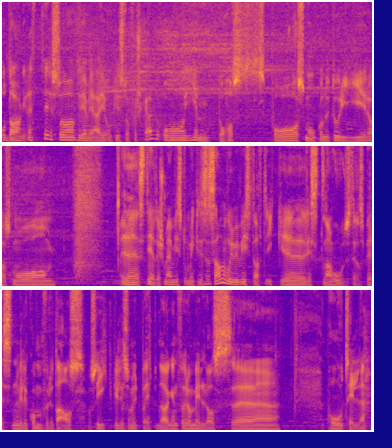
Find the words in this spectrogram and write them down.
Og dagen etter så drev jeg og Kristoffer Schou og gjemte oss på små konditorier og små eh, steder som jeg visste om i Kristiansand, hvor vi visste at ikke resten av hovedstadspressen ville komme for å ta oss. Og så gikk vi liksom ut på ettermiddagen for å melde oss eh, på hotellet.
